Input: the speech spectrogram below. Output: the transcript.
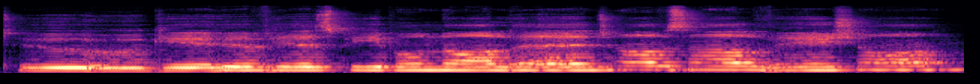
to give his people knowledge of salvation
